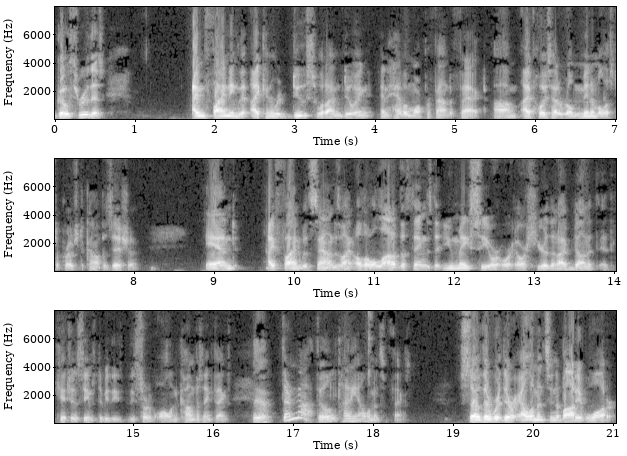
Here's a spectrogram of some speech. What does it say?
go through this. I'm finding that I can reduce what I'm doing and have a more profound effect. Um, I've always had a real minimalist approach to composition. And I find with sound design, although a lot of the things that you may see or, or, or hear that I've done at, at the kitchen seems to be these, these sort of all-encompassing things, Yeah. they're not. They're little tiny elements of things. So there were there were elements in the body of water,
